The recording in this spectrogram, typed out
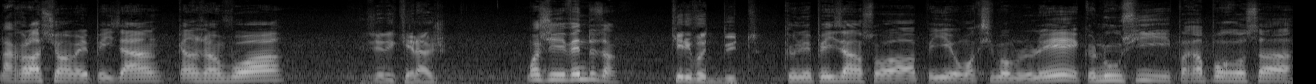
la relation avec les paysans. Quand j'en vois, Vous avez quel âge? moi j'ai 22 ans. Quel est votre but? Que les paysans soient payés au maximum le lait et que nous aussi, par rapport à ça,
